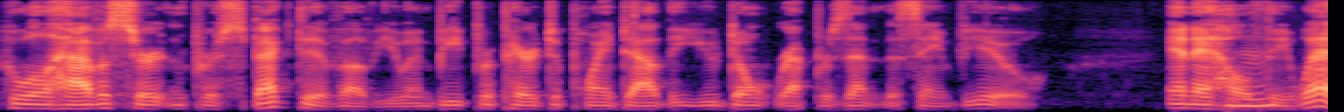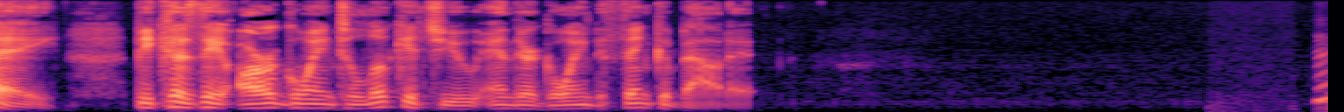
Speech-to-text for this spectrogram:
who will have a certain perspective of you and be prepared to point out that you don't represent the same view in a healthy mm-hmm. way because they are going to look at you and they're going to think about it. Hmm.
